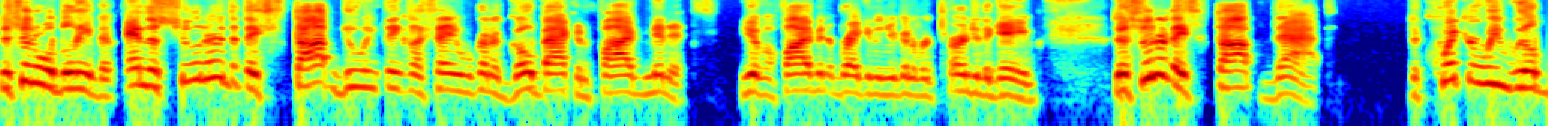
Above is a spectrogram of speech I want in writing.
the sooner we'll believe them. And the sooner that they stop doing things like saying we're going to go back in five minutes you have a five minute break and then you're going to return to the game. The sooner they stop that, the quicker we will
